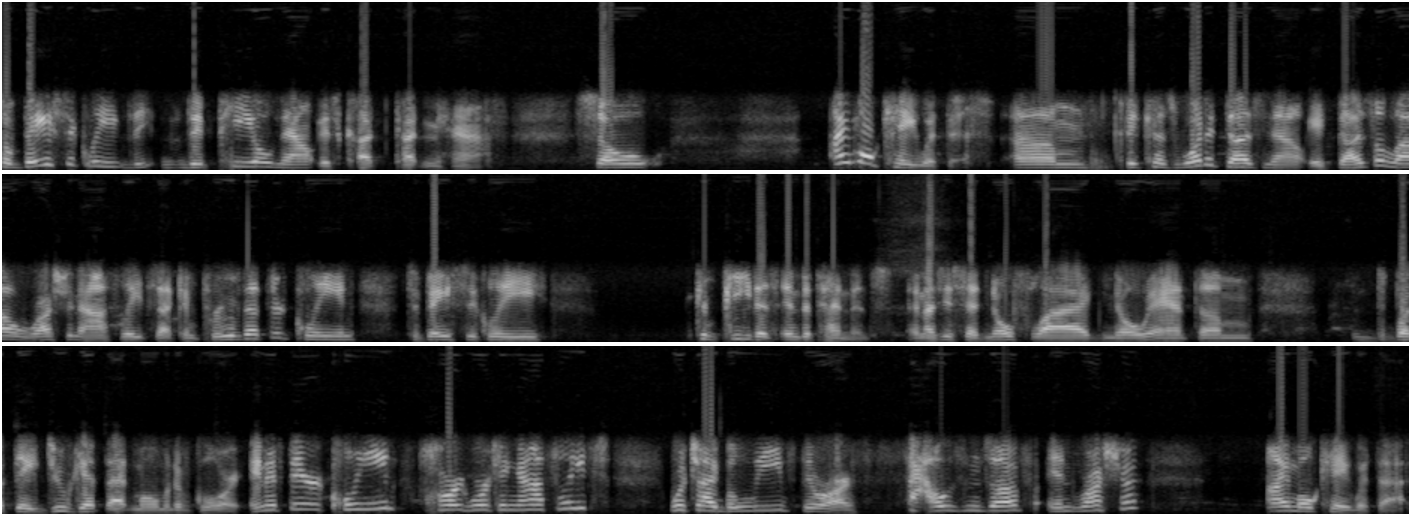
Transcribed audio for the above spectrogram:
So basically, the the appeal now is cut cut in half. So I'm okay with this um, because what it does now, it does allow Russian athletes that can prove that they're clean to basically compete as independents. And as you said, no flag, no anthem. but they do get that moment of glory. And if they're clean, hardworking athletes, which I believe there are thousands of in Russia, I'm okay with that.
